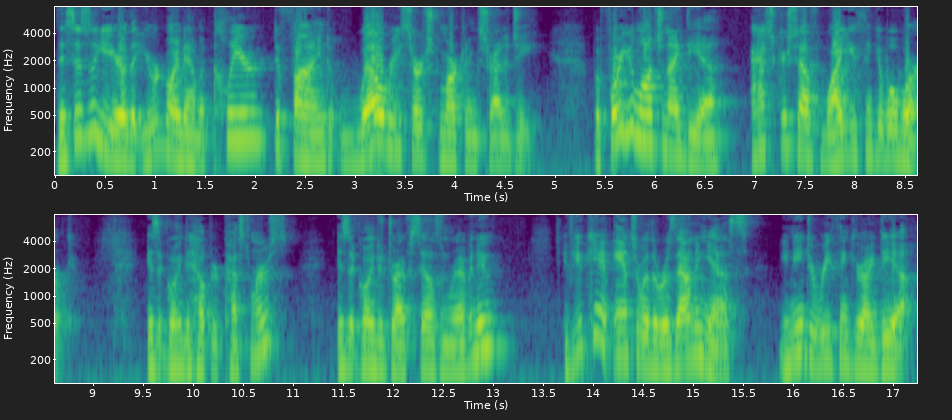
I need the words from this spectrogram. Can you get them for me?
This is a year that you're going to have a clear, defined, well researched marketing strategy. Before you launch an idea, ask yourself why you think it will work. Is it going to help your customers? Is it going to drive sales and revenue? If you can't answer with a resounding yes, you need to rethink your idea.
